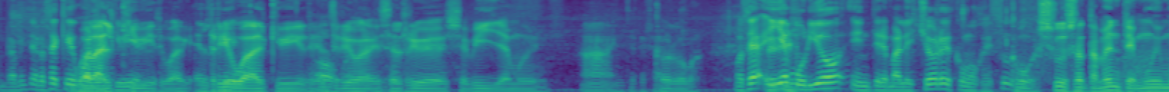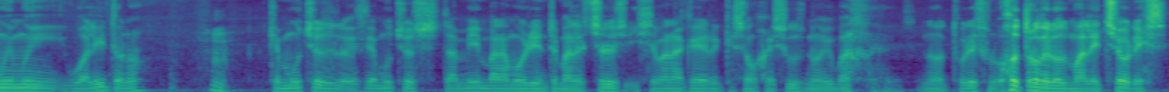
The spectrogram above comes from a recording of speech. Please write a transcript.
Realmente no sé qué Guadalquivir, Guadal- el río. Guadalquivir, el Oh, río, Guadalquivir. es el río de Sevilla, muy Ah, interesante. Córdoba. O sea, ella murió entre malhechores como Jesús. Como Jesús, exactamente, muy, muy, muy igualito, ¿no? Hmm. Que muchos, lo decía, muchos también van a morir entre malhechores y se van a creer que son Jesús, ¿no? Y van- no, tú eres otro de los malhechores.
